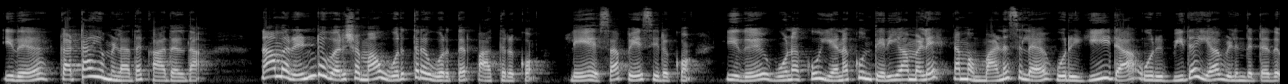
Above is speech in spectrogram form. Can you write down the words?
இது கட்டாயமில்லாத காதல் தான். நாம ரெண்டு வருஷமா ஒருத்தரை ஒருத்தர் பார்த்திருக்கோம். லேசா பேசியிருக்கோம். இது உனக்கும் எனக்கும் தெரியாமலே நம்ம மனசுல ஒரு ஈடா ஒரு விதையா விழுந்துட்டது.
